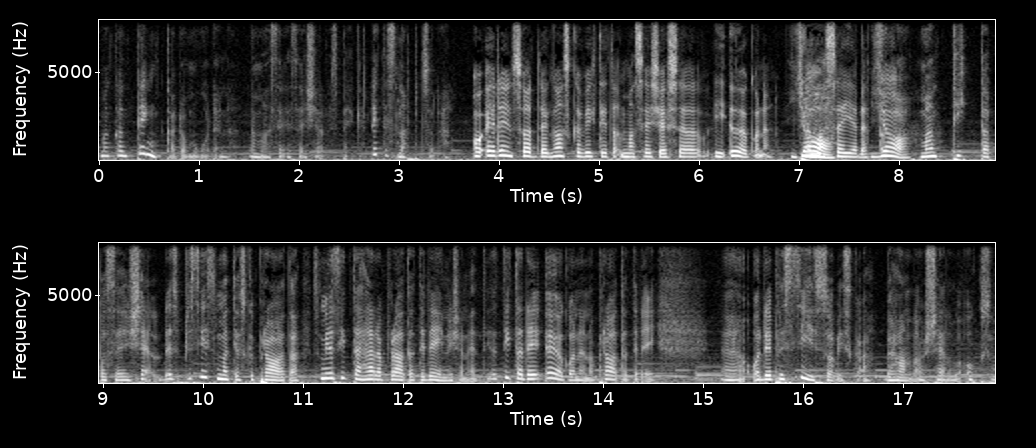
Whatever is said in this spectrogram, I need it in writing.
man kan tänka de orden när man ser sig själv i spegeln. Lite snabbt sådär. Och är det inte så att det är ganska viktigt att man ser sig själv i ögonen Ja, när man säger detta? Ja, man tittar på sig själv. Det är precis som att jag skulle prata, som jag sitter här och pratar till dig nu Jeanette. Jag tittar dig i ögonen och pratar till dig. Eh, och det är precis så vi ska behandla oss själva också.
